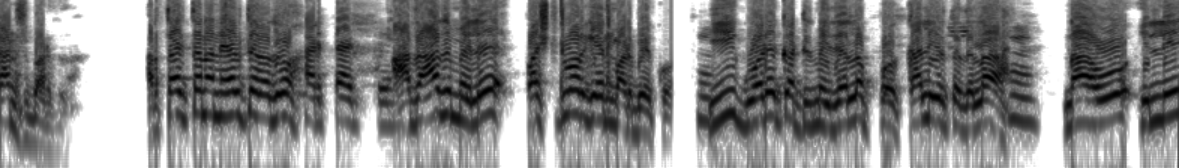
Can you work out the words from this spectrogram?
ಕಾಣಿಸ್ಬಾರ್ದು. ಅರ್ಥ ಆಯ್ತಾ ನಾನು ಹೇಳ್ತಾ ಇರೋದು? ಅದಾದ್ಮೇಲೆ ಫಸ್ಟ್ ಫ್ಲೋರ್ಗೆ ಏನ್ ಮಾಡ್ಬೇಕು? ಈ ಗೋಡೆ ಕಟ್ಟಿದ ಇದೆಲ್ಲ ಖಾಲಿ ಇರ್ತದಲ್ಲ ನಾವು ಇಲ್ಲಿ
